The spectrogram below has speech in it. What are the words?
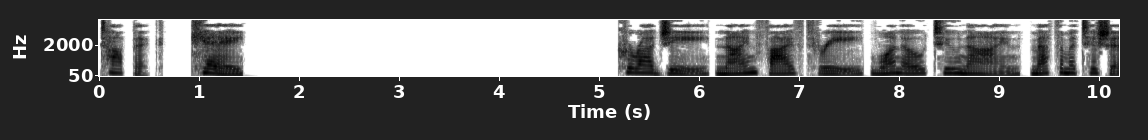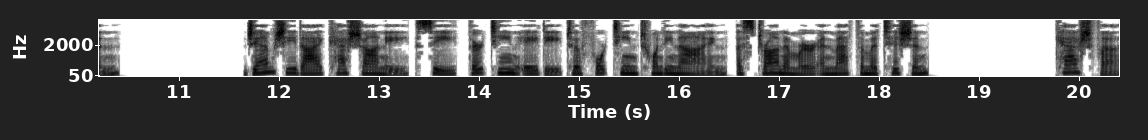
Topic. K. Karaji 953-1029, mathematician Jamshid I Kashani c. 1380–1429, astronomer and mathematician. Kashfa,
